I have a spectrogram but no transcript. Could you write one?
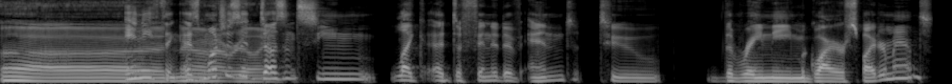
uh, Anything. as much as really. it doesn't seem like a definitive end to the Raimi Maguire Spider-Mans,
